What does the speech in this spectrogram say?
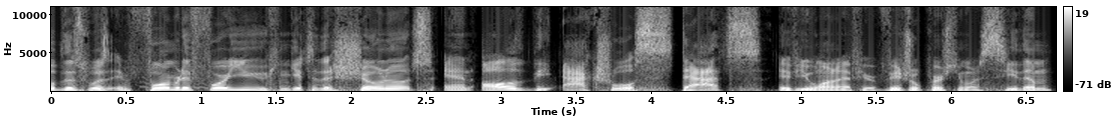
Hope this was informative for you. You can get to the show notes and all of the actual stats if you want to, if you're a visual person, you want to see them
